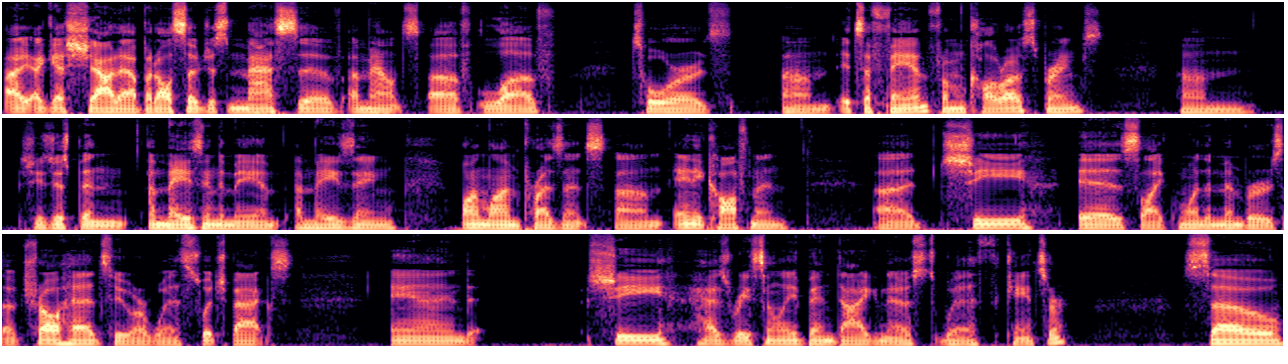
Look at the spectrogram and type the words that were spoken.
I, I guess shout out, but also just massive amounts of love towards um, it's a fan from Colorado Springs. Um, she's just been amazing to me, amazing online presence. Um, Annie Kaufman, uh, she is like one of the members of Trailheads who are with Switchbacks, and she has recently been diagnosed with cancer. So,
